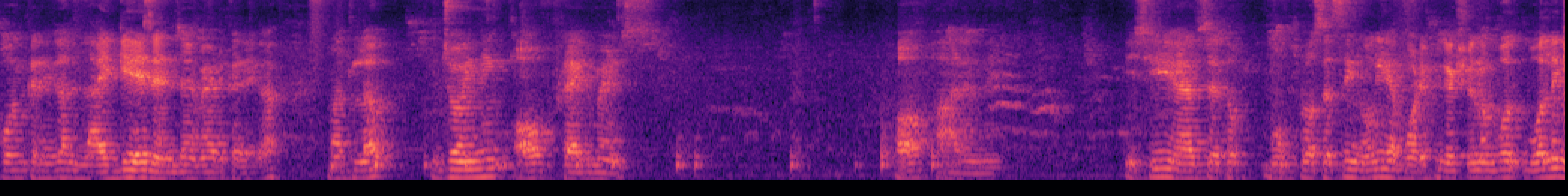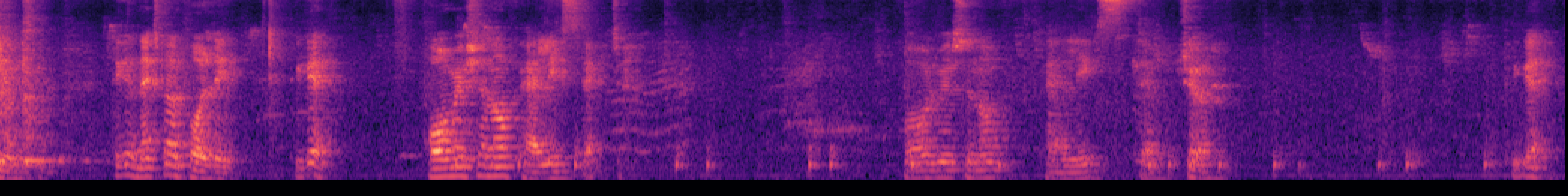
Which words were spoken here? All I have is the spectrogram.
कौन करेगा? लाइगेज एंजाइम ऐड करेगा। मतलब joining of fragments of RNA इसी हेल्प से तो प्रोसेसिंग होगी या मॉडिफिकेशन बोल, बोलेंगे हम इसमें। ठीक है नेक्स्ट वन फोल्डिंग ठीक है? Formation of helix structure formation of helix structure ठीक है?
